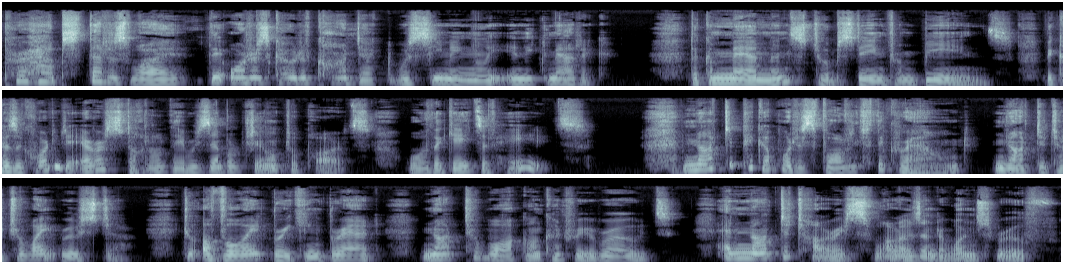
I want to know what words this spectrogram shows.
Perhaps that is why the order's code of conduct was seemingly enigmatic. The commandments to abstain from beans, because according to Aristotle, they resemble genital parts, or the gates of Hades. Not to pick up what has fallen to the ground, not to touch a white rooster, to avoid breaking bread, not to walk on country roads, and not to tolerate swallows under one's roof.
